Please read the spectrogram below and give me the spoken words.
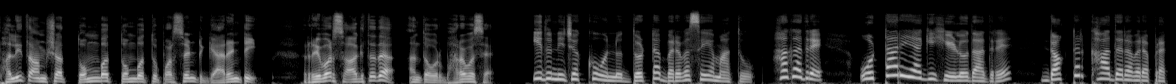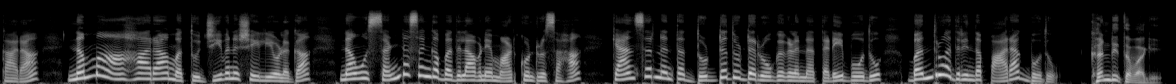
ಫಲಿತಾಂಶ ತೊಂಬತ್ತೊಂಬತ್ತು ಪರ್ಸೆಂಟ್ ಗ್ಯಾರಂಟಿ. ರಿವರ್ಸ್ ಆಗ್ತದ ಅಂತ ಅವ್ರ ಭರವಸೆ. ಇದು ನಿಜಕ್ಕೂ ಒಂದು ದೊಡ್ಡ ಭರವಸೆಯ ಮಾತು. ಹಾಗಾದ್ರೆ ಒಟ್ಟಾರೆಯಾಗಿ ಹೇಳೋದಾದ್ರೆ ಡಾಕ್ಟರ್ ಖಾದರ್ ಅವರ ಪ್ರಕಾರ ನಮ್ಮ ಆಹಾರ ಮತ್ತು ಜೀವನಶೈಲಿಯೊಳಗ ನಾವು ಸಣ್ಣ ಸಂಗ ಬದಲಾವಣೆ ಮಾಡ್ಕೊಂಡ್ರೂ ಸಹ ಕ್ಯಾನ್ಸರ್ನಂಥ ದೊಡ್ಡ ದೊಡ್ಡ ರೋಗಗಳನ್ನ ತಡೆಯಬಹುದು ಬಂದ್ರೂ ಅದರಿಂದ ಪಾರಾಗ್ಬೋದು. ಖಂಡಿತವಾಗಿ.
